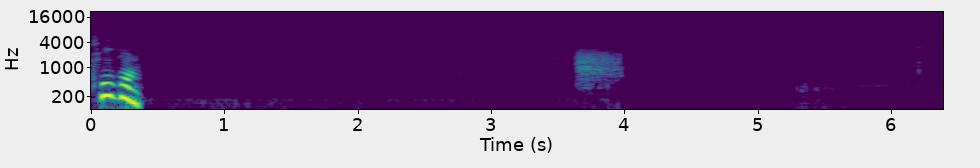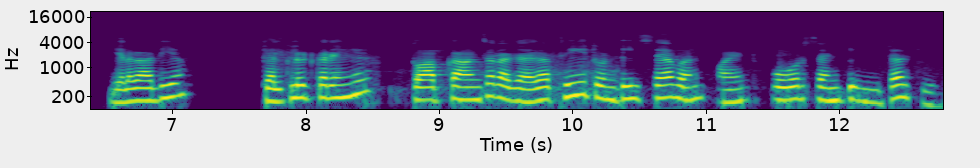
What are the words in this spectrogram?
ठीक है। ये लगा दिया। कैलकुलेट करेंगे तो आपका आंसर आ जाएगा three twenty seven point four centimetre cube.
